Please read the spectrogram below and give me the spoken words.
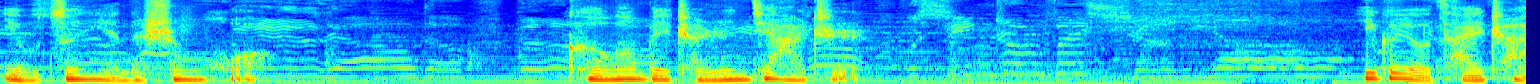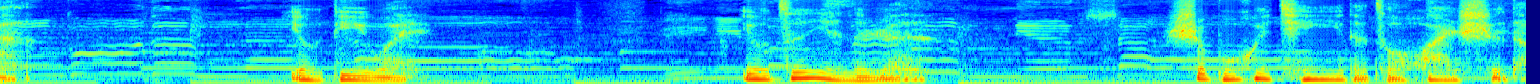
有尊严的生活，渴望被承认价值。一个有财产。有地位、有尊严的人，是不会轻易的做坏事的。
